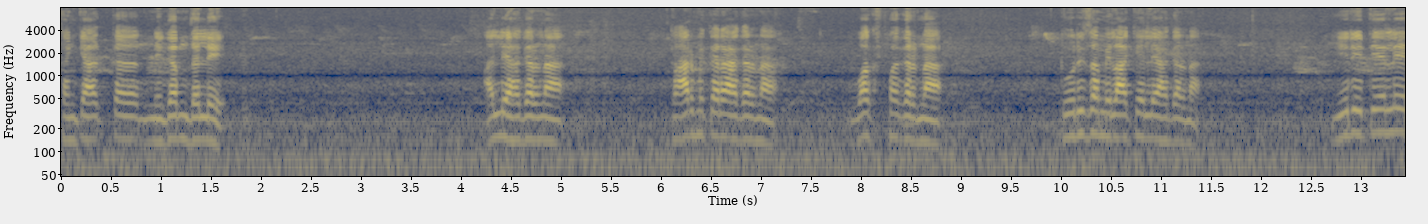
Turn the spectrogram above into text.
ಸಂಖ್ಯಾತ ನಿಗಮದಲ್ಲಿ ಅಲ್ಲಿ ಹಗರಣ, ಕಾರ್ಮಿಕರ ಹಗರಣ, ವಕ್ಫ್ ಹಗರಣ, ಟೂರಿಸಂ ಇಲಾಖೆಯಲ್ಲಿ ಹಗರಣ. ಈ ರೀತಿಯಲ್ಲಿ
